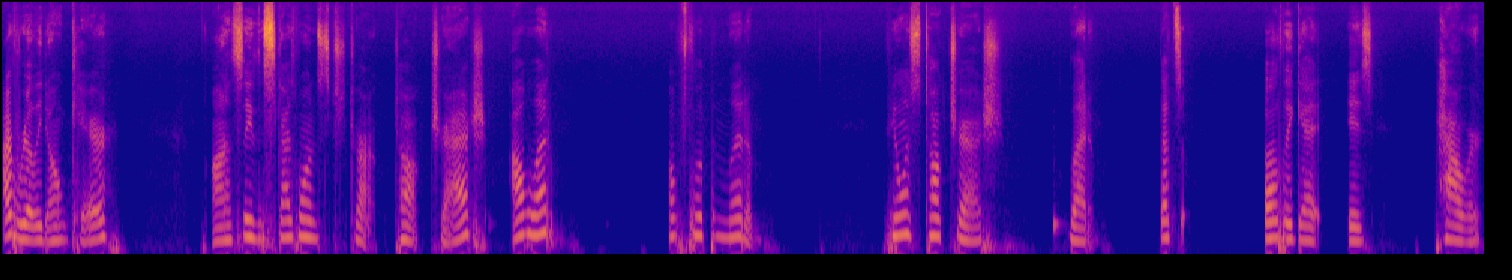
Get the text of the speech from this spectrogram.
I really don't care. Honestly, this guy wants to talk trash. I'll let him. I'll flip and let him. If he wants to talk trash, let him. That's all they get is power.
